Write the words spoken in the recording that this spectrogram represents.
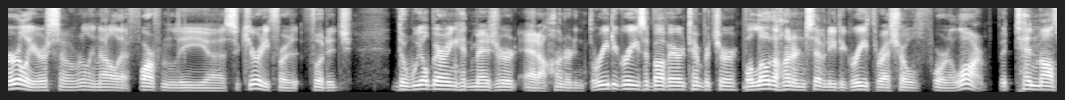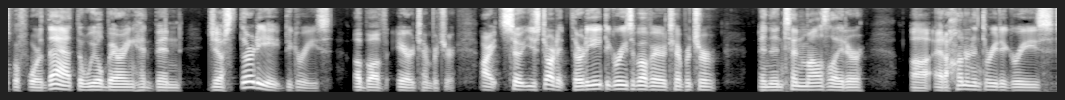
earlier, so really not all that far from the uh, security footage, the wheel bearing had measured at 103 degrees above air temperature, below the 170 degree threshold for an alarm. But 10 miles before that, the wheel bearing had been just 38 degrees above air temperature. All right, so you start at 38 degrees above air temperature, and then 10 miles later uh, at 103 degrees,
